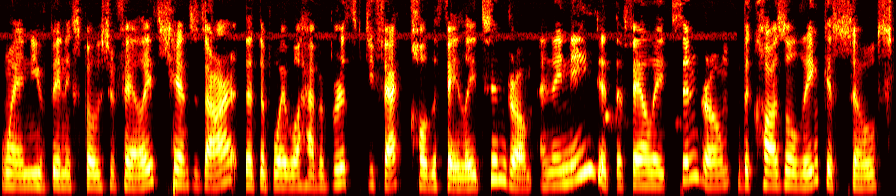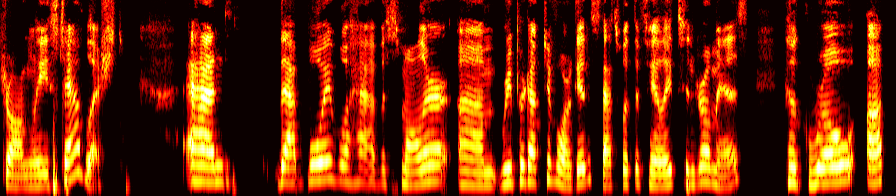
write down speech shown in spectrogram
when you've been exposed to phthalates, chances are that the boy will have a birth defect called the phthalate syndrome. And they named it the phthalate syndrome. The causal link is so strongly established. And that boy will have a smaller um, reproductive organs. That's what the phthalate syndrome is. He'll grow up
